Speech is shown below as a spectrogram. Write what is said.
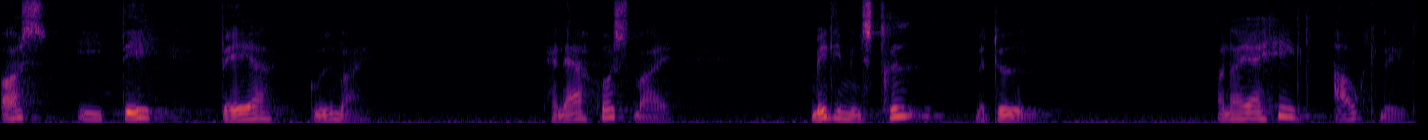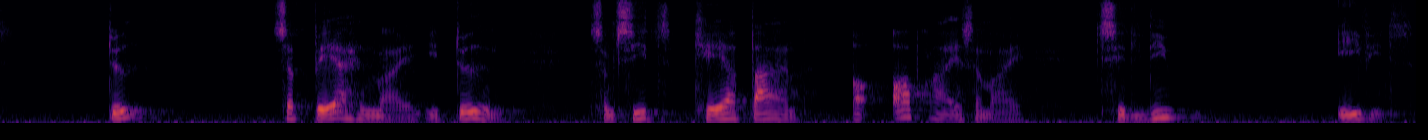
Også i det bærer Gud mig. Han er hos mig midt i min strid med døden. Og når jeg er helt afklædt, død, så bærer han mig i døden som sit kære barn og oprejser mig til liv evigt.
